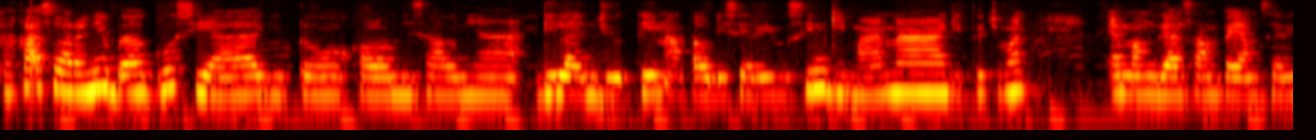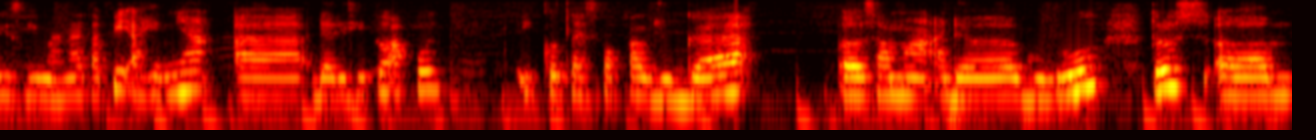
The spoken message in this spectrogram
kakak suaranya bagus ya gitu. Kalau misalnya dilanjutin atau diseriusin gimana gitu. Cuman emang nggak sampai yang serius gimana. Tapi akhirnya uh, dari situ aku ikut les vokal juga uh, sama ada guru. Terus um,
